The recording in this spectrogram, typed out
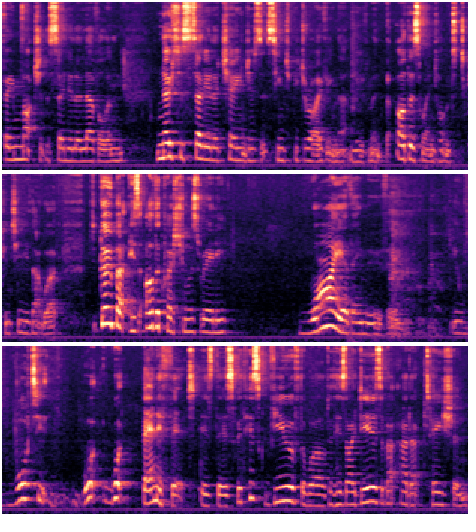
very much at the cellular level and noticed cellular changes that seemed to be driving that movement, but others went on to, to continue that work. To go back, his other question was really, why are they moving? You know, what, is, what, what benefit is this? With his view of the world, with his ideas about adaptation,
